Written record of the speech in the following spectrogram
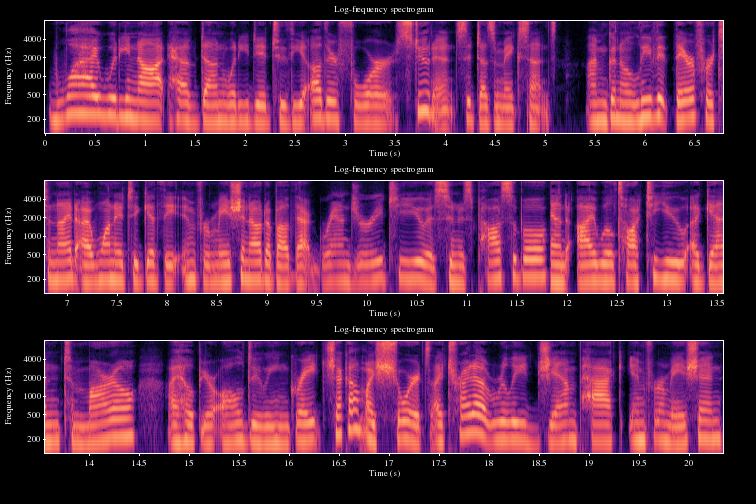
why would he not have done what he did to the other four students? It doesn't make sense. I'm going to leave it there for tonight. I wanted to get the information out about that grand jury to you as soon as possible, and I will talk to you again tomorrow. I hope you're all doing great. Check out my shorts. I try to really jam pack information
